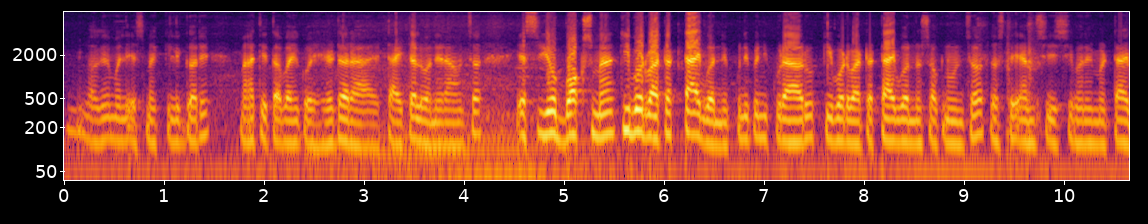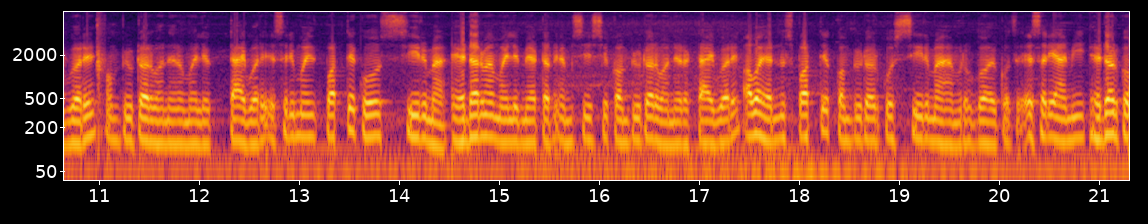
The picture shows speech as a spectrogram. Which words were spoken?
लगेँ मैले यसमा क्लिक गरेँ। माथि तपाईँको हेडर आयो टाइटल भनेर आउँछ। यस यो बक्समा किबोर्डबाट टाइप गर्ने कुनै पनि कुराहरू किबोर्डबाट टाइप गर्न सक्नुहुन्छ। जस्तै एमसिसी भनेर म टाइप गरेँ कम्प्युटर भनेर मैले टाइप गरेँ। यसरी मैले प्रत्येकको शिरमा हेडरमा मैले म्याटर एमसिसी कम्प्युटर भनेर टाइप गरेँ। अब हेर्नुहोस् प्रत्येक कम्प्युटरको शिरमा हाम्रो गएको छ। यसरी हामी हेडरको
